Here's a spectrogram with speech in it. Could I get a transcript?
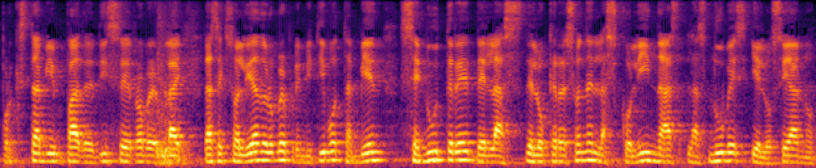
porque está bien padre. Dice Robert Bly, la sexualidad del hombre primitivo también se nutre de, las, de lo que resuena en las colinas, las nubes y el océano.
